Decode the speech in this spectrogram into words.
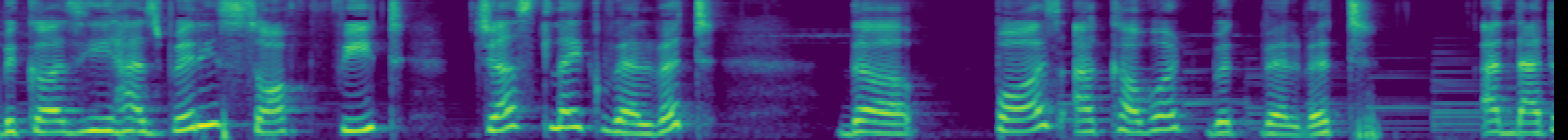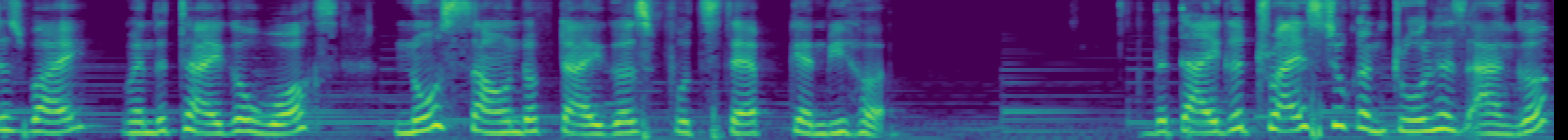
because he has very soft feet just like velvet. The paws are covered with velvet and that is why when the tiger walks, no sound of tiger's footstep can be heard. The tiger tries to control his anger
